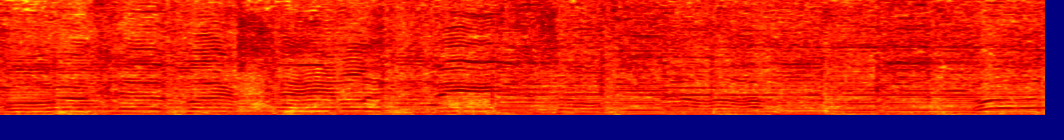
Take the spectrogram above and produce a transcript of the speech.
morgen waarschijnlijk weer zo'n dag. Oh,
